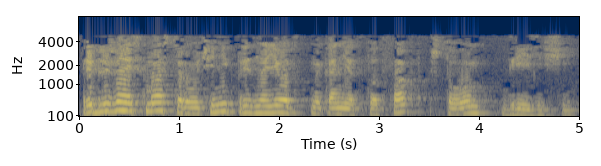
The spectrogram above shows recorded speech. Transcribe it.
Приближаясь к мастеру, ученик признает, наконец, тот факт, что он грезящий.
